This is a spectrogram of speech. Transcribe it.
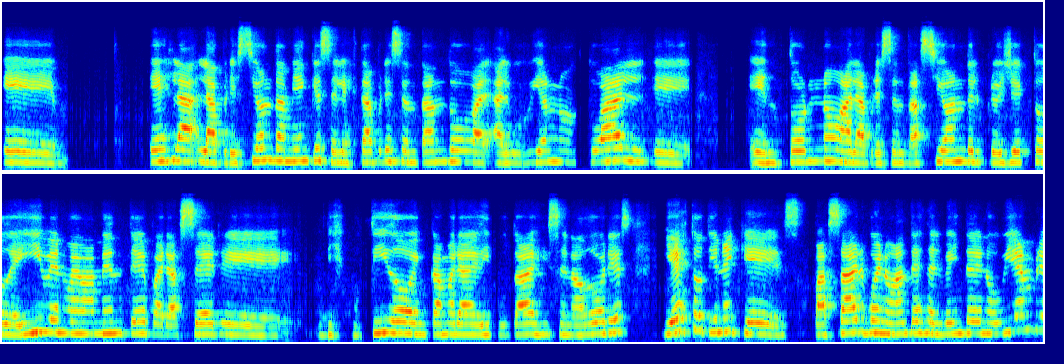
eh, es la, la, presión también que se le está presentando al gobierno actual. Eh, en torno a la presentación del proyecto de IBE nuevamente para ser eh, discutido en Cámara de Diputadas y Senadores. Y esto tiene que pasar, bueno, antes del 20 de noviembre,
